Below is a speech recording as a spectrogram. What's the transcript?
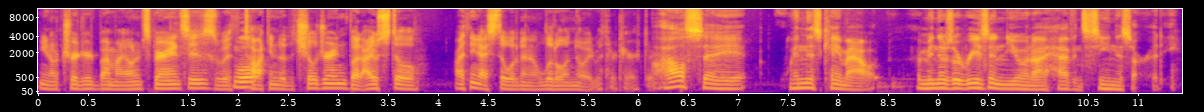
you know triggered by my own experiences with Well- talking to the children. But I was still. I think I still would have been a little annoyed with her character. I'll say when this came out, I mean, there's a reason you and I haven't seen this already,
